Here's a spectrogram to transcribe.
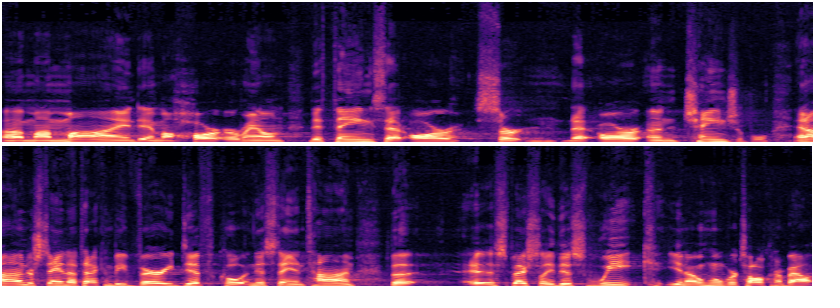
uh, my mind and my heart around the things that are certain, that are unchangeable. And I understand that that can be very difficult in this day and time, but especially this week, you know, when we're talking about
